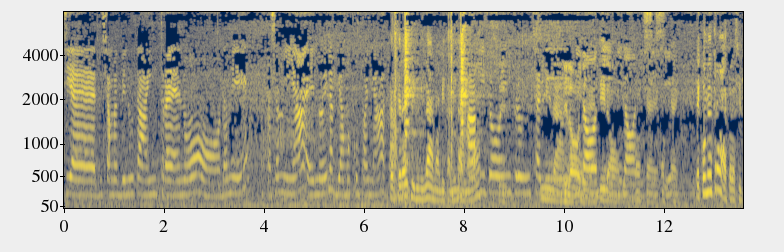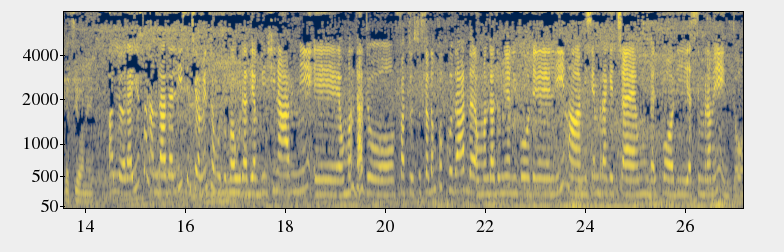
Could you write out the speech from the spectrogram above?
si è, diciamo, è venuta in treno da me, a casa mia, e noi l'abbiamo accompagnata. Perché lei è qui di Milano, abita a Milano? No? Abito sì. in provincia di, di Milano. Di Lodi. Di Lodi, di Lodi, di Lodi. okay, sì, okay. sì. E come ha trovato la situazione? Allora, io sono andata lì, sinceramente ho avuto paura di avvicinarmi e ho mandato, ho fatto, sono stata un po' codarda, ho mandato mia nipote lì, ma mi sembra che c'è un bel po' di assembramento.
